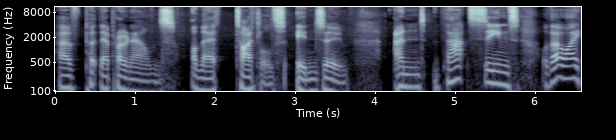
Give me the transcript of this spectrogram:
have put their pronouns on their titles in Zoom. And that seems, although I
